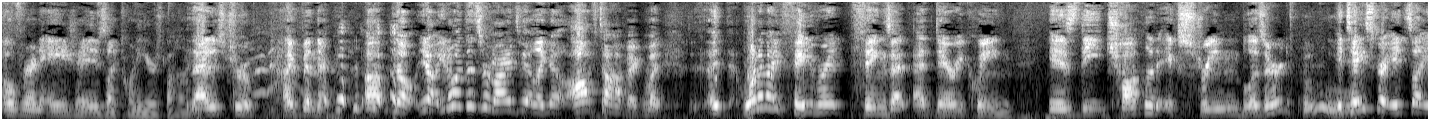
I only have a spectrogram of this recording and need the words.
over in Asia is like 20 years behind. That is true. I've been there. Uh, no, you know, you know what this reminds me of? Like, uh, off topic, but uh, one of my favorite things at, at Dairy Queen is the chocolate extreme blizzard. Ooh. It tastes great. It's like it,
